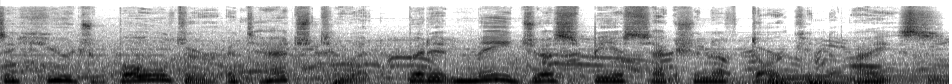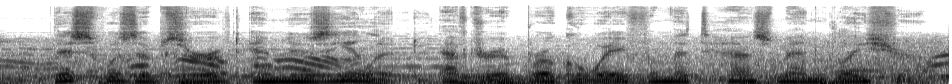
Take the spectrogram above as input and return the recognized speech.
Has a huge boulder attached to it, but it may just be a section of darkened ice. This was observed in New Zealand after it broke away from the Tasman Glacier.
